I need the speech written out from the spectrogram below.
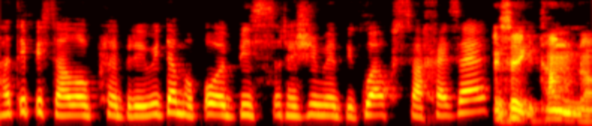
რა ტიპის ძალაუფლებრივი და მოპოვების რეჟიმები გვაქვს სახეზე? ესე იგი, თამუნა,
